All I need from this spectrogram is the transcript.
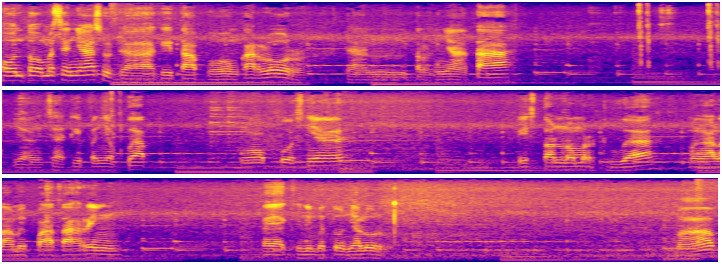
Untuk mesinnya sudah kita bongkar lur. Dan ternyata yang jadi penyebab ngobosnya piston nomor 2 mengalami patah ring. Kayak gini betulnya lur. Maaf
